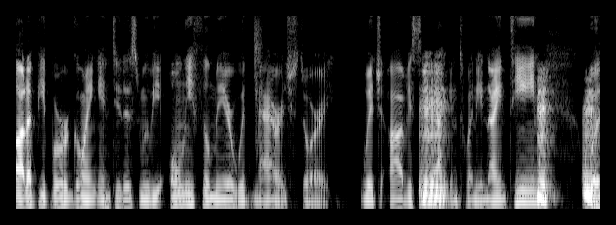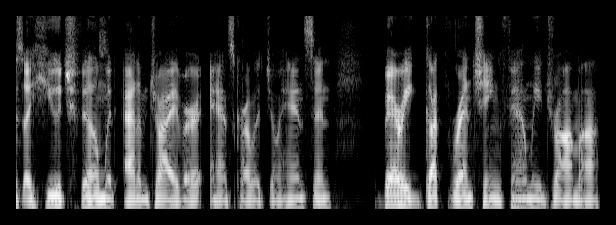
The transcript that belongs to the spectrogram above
lot of people were going into this movie only familiar with Marriage Story, which obviously mm. back in 2019 mm. was a huge film with Adam Driver and Scarlett Johansson. Very gut wrenching family drama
